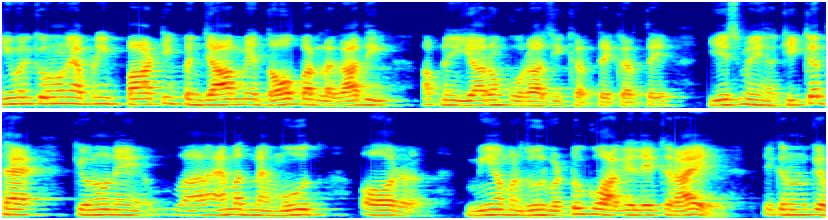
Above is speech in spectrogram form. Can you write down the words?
इवन कि उन्होंने अपनी पार्टी पंजाब में दौ पर लगा दी, अपने यारों को राज़ी करते करते। ये इसमें हकीकत है कि उन्होंने अहमद महमूद और मियाँ मंजूर भट्टू को आगे लेकर आए, लेकिन उनके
